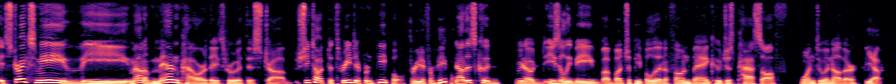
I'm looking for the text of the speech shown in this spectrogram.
It strikes me the amount of manpower they threw at this job. She talked to three different people. Three different people. Now, this could, you know, easily be a bunch of people at a phone bank who just pass off one to another, yep.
